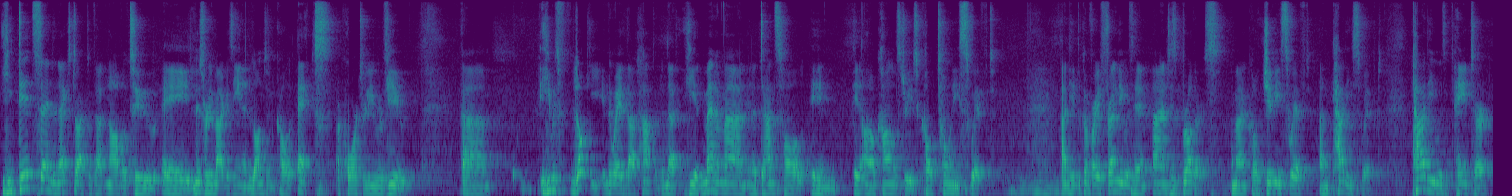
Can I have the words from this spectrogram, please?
He did send an extract of that novel to a literary magazine in London called X, a quarterly review. Um, he was lucky in the way that, that happened, in that he had met a man in a dance hall in, in on O'Connell Street called Tony Swift. And he'd become very friendly with him and his brothers, a man called Jimmy Swift and Paddy Swift. Paddy was a painter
